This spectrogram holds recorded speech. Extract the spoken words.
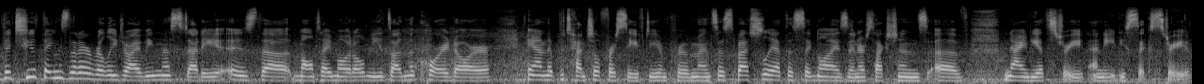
The two things that are really driving this study is the multimodal needs on the corridor and the potential for safety improvements, especially at the signalized intersections of 90th Street and 86th Street.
